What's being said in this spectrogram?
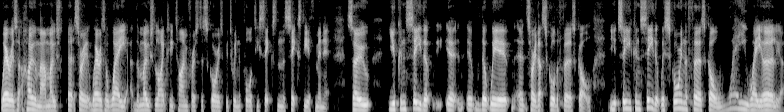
whereas at home our most uh, sorry, whereas away the most likely time for us to score is between the forty sixth and the sixtieth minute. So you can see that uh, uh, that we're uh, sorry that score the first goal. So you can see that we're scoring the first goal way way earlier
